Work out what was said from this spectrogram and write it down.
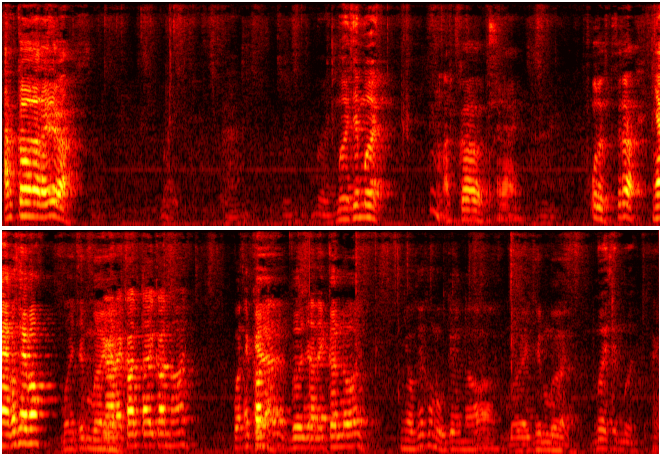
ăn cơ ra đấy được à bảy tám chín mười. Mười thêm mười. Ừ, ăn cơ đấy đấy. ui giời, thế là nhà này có thêm không? 10 thêm 10 nhà này cân đây cân thôi. Vừa nãy cân à? Vừa nhà này cân thôi. Nhiều thế không đủ tiền nó 10 thêm 10 mười thêm mười. Đấy,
